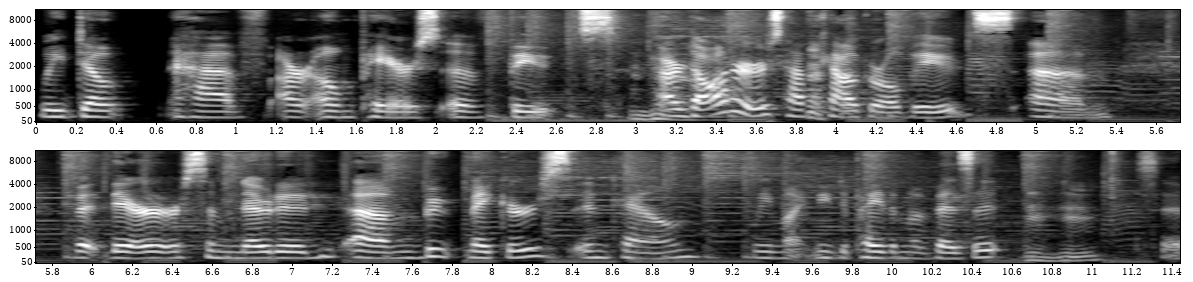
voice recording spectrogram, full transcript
We don't have our own pairs of boots. No. Our daughters have cowgirl boots. Um, but there are some noted um, boot makers in town. We might need to pay them a visit. Mm-hmm. So,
